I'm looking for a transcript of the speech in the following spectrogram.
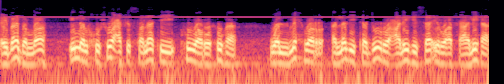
عباد الله إن الخشوع في الصلاة هو روحها. والمحور الذي تدور عليه سائر أفعالها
